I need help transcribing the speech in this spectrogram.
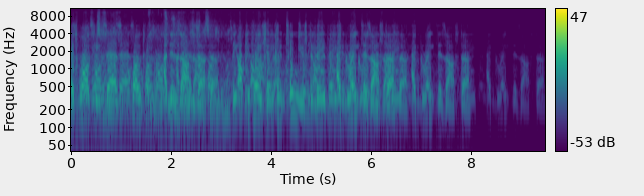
It was, he says, quote, a disaster. The occupation continues to be a great disaster. A great disaster. A great disaster.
